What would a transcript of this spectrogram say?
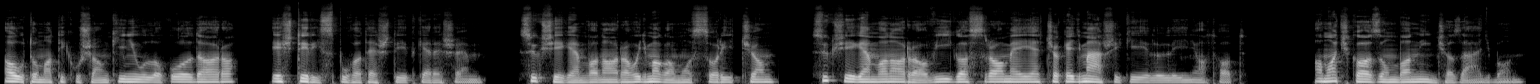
Automatikusan kinyúlok oldalra, és Tiris puha testét keresem. Szükségem van arra, hogy magamhoz szorítsam, szükségem van arra a vígaszra, amelyet csak egy másik élőlény adhat. A macska azonban nincs az ágyban.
